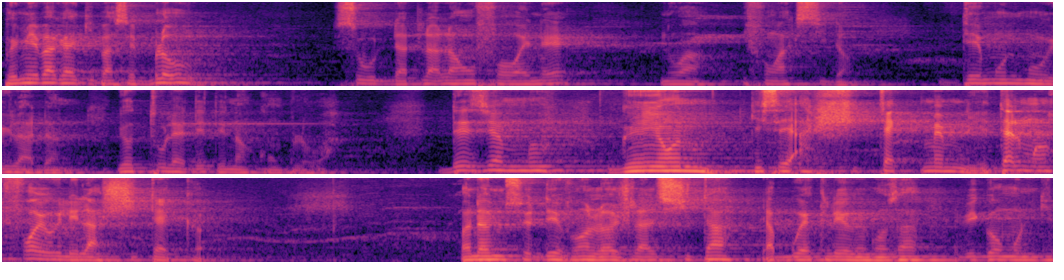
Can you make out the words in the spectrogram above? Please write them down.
Premier bagage qui passe blow sous date là là on foreigner noir, ils font accident. Des gens mourent là-dedans. Yo tous les deux dans le complot. Deuxièmement, Gagnon qui c'est architecte même lui, tellement fort il est l'architecte. Pendant monsieur devant loge là, le chita, il a beau éclairer comme ça, et puis il y a un monde qui,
